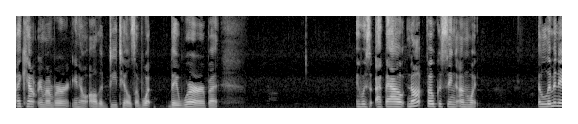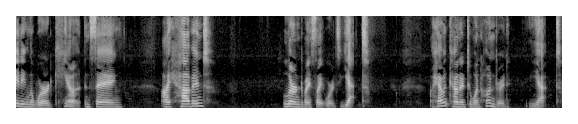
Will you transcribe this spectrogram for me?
I can't remember, you know, all the details of what they were, but it was about not focusing on what eliminating the word can't and saying, I haven't learned my sight words yet. I haven't counted to 100 yet.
